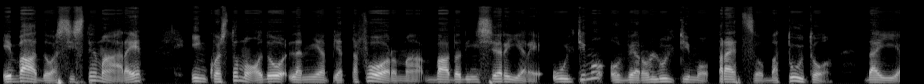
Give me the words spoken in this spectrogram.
e vado a sistemare in questo modo la mia piattaforma vado ad inserire ultimo, ovvero l'ultimo prezzo battuto dai,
